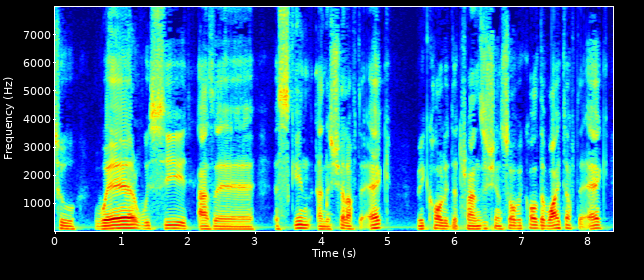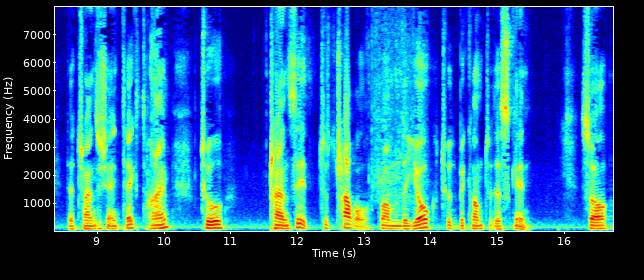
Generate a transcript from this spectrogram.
to where we see it as a, a skin and the shell of the egg, we call it the transition. So we call the white of the egg the transition. It takes time to transit, to travel from the yolk to become to the skin. So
